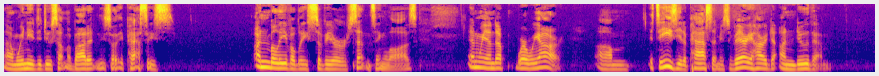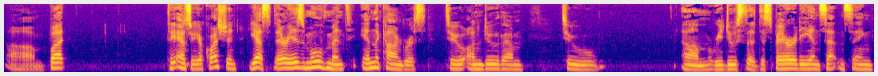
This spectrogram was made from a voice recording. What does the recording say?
Um, we need to do something about it." And so they pass these unbelievably severe sentencing laws, and we end up where we are. Um, it's easy to pass them; it's very hard to undo them. Um, but to answer your question, yes, there is movement in the Congress to undo them, to um, reduce the disparity in sentencing,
